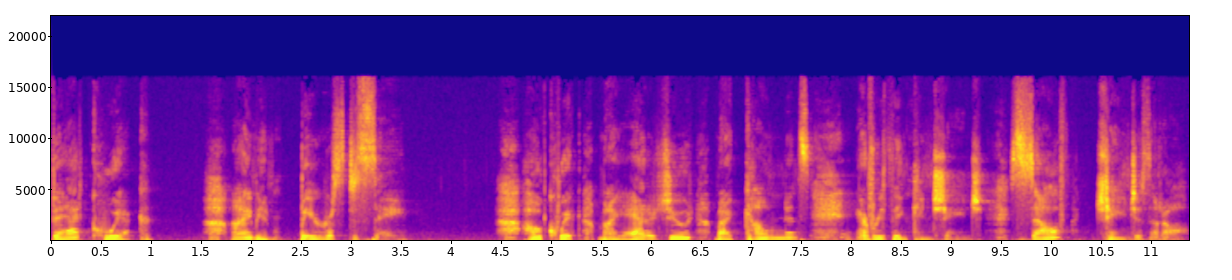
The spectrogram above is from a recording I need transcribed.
that quick, I'm embarrassed to say how quick my attitude, my countenance, everything can change. Self changes it all.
